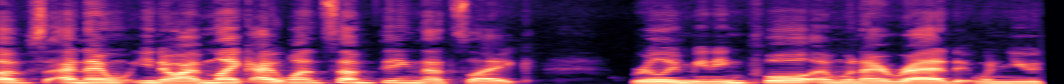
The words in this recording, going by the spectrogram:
of, and I, you know, I'm like, I want something that's like really meaningful. And when I read when you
